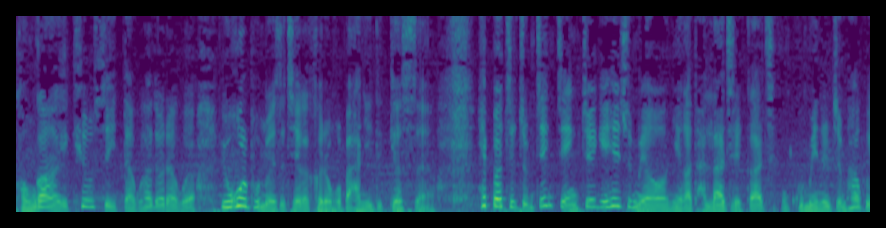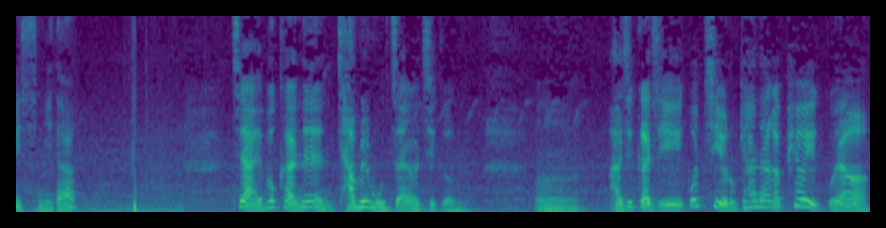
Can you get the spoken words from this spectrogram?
건강하게 키울 수 있다고 하더라고요. 요걸 보면서 제가 그런 걸 많이 느꼈어요. 햇볕을 좀 쨍쨍 쬐게 해주면 얘가 달라질까 지금 고민을 좀 하고 있습니다. 제 알부카는 잠을 못 자요 지금. 어, 아직까지 꽃이 이렇게 하나가 피어 있고요.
